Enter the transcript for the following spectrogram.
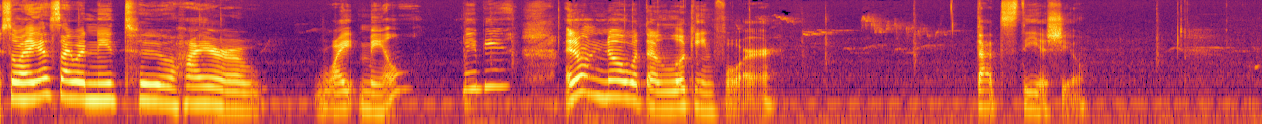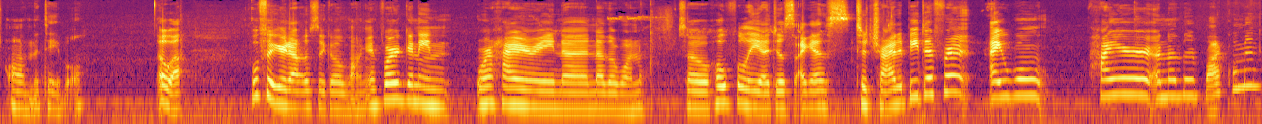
so I guess I would need to hire a white male, maybe? I don't know what they're looking for. That's the issue on the table. Oh well, we'll figure it out as we go along. If we're getting, we're hiring another one. So hopefully I just, I guess, to try to be different, I won't hire another black woman?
